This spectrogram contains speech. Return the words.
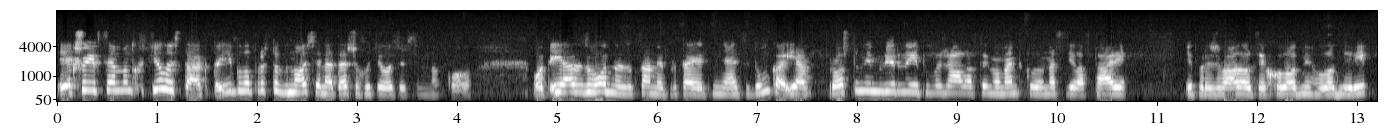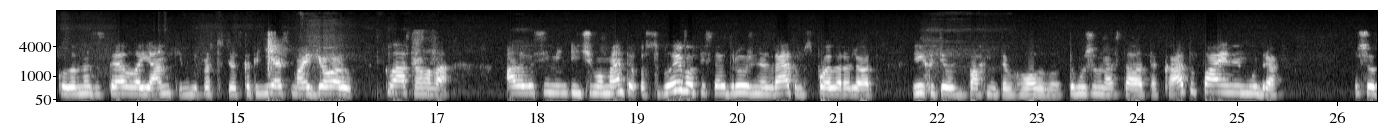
І якщо їй в цей момент хотілося так, то їй було просто в носі на те, що хотілося всім навколо. От і я згодна з Оксаною про те, як міняється думка. Я просто неймовірно її поважала в той момент, коли вона сиділа в тарі і переживала оцей холодний голодний рік, коли вона застрелила Янки. Мені просто хотілося сказати, yes, my girl, класна мала. Але в усі інші моменти, особливо після одруження з Ретом, спойлер альорт, їй хотілося бахнути в голову, тому що вона стала така тупа і немудра, що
